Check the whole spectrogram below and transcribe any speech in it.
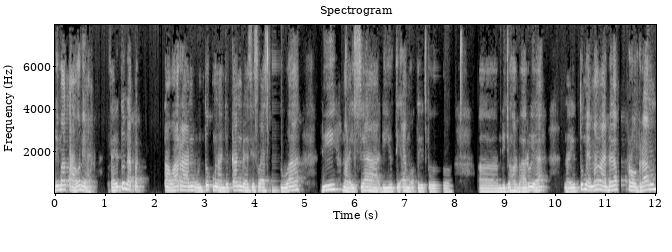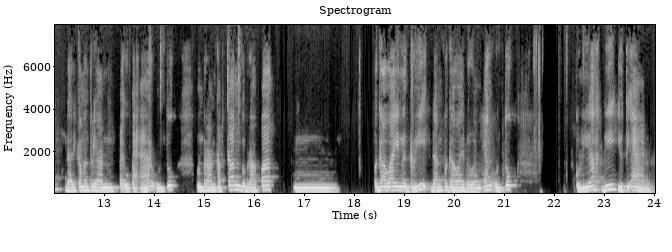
lima tahun ya, saya itu dapat tawaran untuk melanjutkan beasiswa S2 di Malaysia di UTM waktu itu Em, di Johor Baru ya. Nah itu memang ada program dari Kementerian PUPR untuk memberangkatkan beberapa hmm, pegawai negeri dan pegawai BUMN untuk kuliah di UTM.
